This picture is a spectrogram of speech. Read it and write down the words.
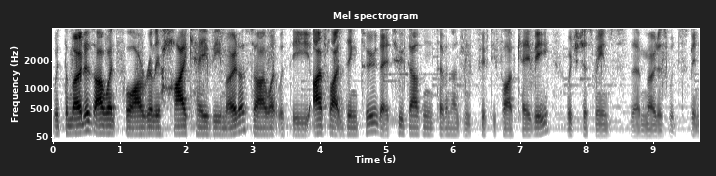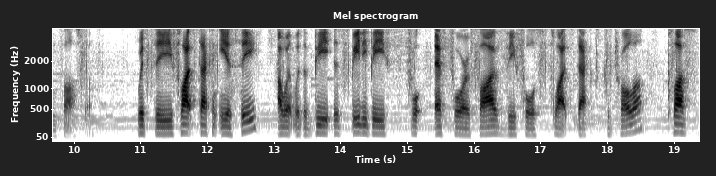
With the motors I went for a really high kV motor so I went with the iFlight Xing 2, they're 2755 kV which just means the motors would spin faster. With the flight stack and ESC, I went with the B, SpeedyBee F405 V4 flight stack controller, plus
